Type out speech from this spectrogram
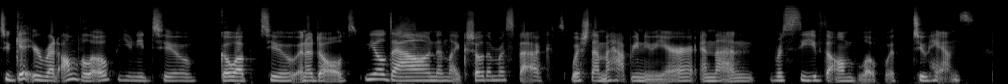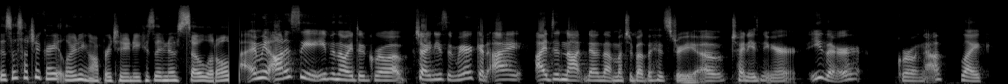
to get your red envelope, you need to go up to an adult, kneel down and like show them respect, wish them a happy new year, and then receive the envelope with two hands. this is such a great learning opportunity because I know so little. I mean, honestly, even though I did grow up Chinese American, I I did not know that much about the history of Chinese New Year either. Growing up, like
